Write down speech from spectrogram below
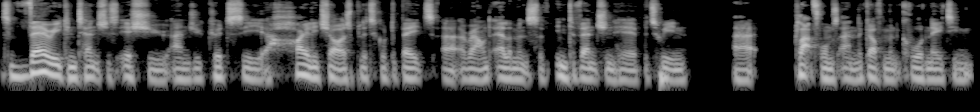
It's a very contentious issue, and you could see a highly charged political debate uh, around elements of intervention here between uh, platforms and the government coordinating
